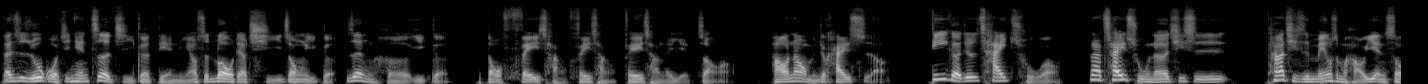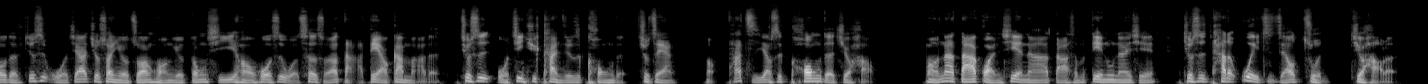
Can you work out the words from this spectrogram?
但是如果今天这几个点你要是漏掉其中一个，任何一个都非常非常非常的严重哦。好，那我们就开始哦。第一个就是拆除哦，那拆除呢，其实它其实没有什么好验收的，就是我家就算有装潢有东西哈，或者是我厕所要打掉干嘛的，就是我进去看就是空的，就这样。哦，它只要是空的就好哦。那打管线啊，打什么电路那一些，就是它的位置只要准就好了。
